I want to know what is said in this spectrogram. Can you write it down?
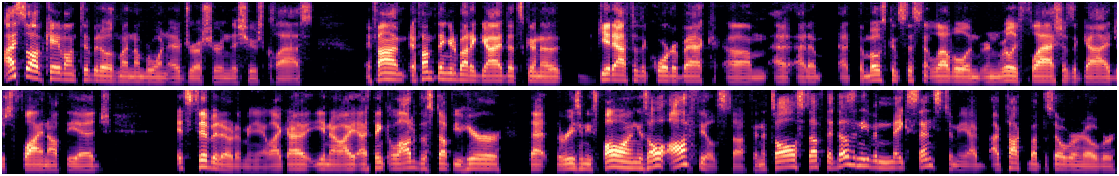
I still have Kayvon Thibodeaux as my number one edge rusher in this year's class. If I'm if I'm thinking about a guy that's going to get after the quarterback um, at, at, a at the most consistent level and, and, really flash as a guy just flying off the edge, it's Thibodeaux to me. Like I, you know, I, I think a lot of the stuff you hear that the reason he's falling is all off field stuff, and it's all stuff that doesn't even make sense to me. I've, I've talked about this over and over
